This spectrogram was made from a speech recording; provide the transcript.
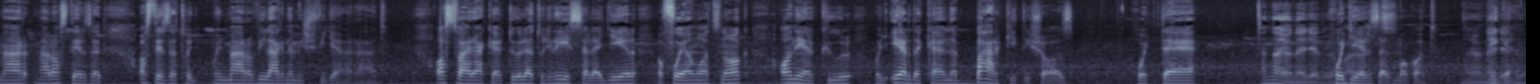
Már, már azt érzed, azt érzed hogy, hogy már a világ nem is figyel rád. Azt várják el tőled, hogy része legyél a folyamatnak, anélkül, hogy érdekelne bárkit is az, hogy te Hát nagyon egyedül hogy maradsz. érzed magad. Nagyon Igen. egyedül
